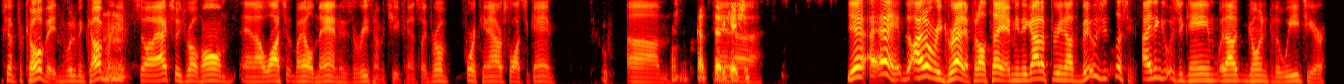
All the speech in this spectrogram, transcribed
except for COVID would have been covering mm-hmm. it so I actually drove home and I watched it with my old man who's the reason I'm a Chief fan so I drove 14 hours to watch the game. Um, that's dedication. And, uh, yeah, I, I don't regret it, but I'll tell you, I mean, they got up three nothing, but it was listen. I think it was a game without going into the weeds here.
